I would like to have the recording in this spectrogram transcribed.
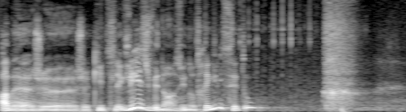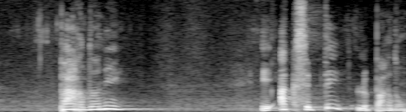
Ah ben, je, quitte l'église, je vais dans une autre église, c'est tout. Pardonner et accepter le pardon.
